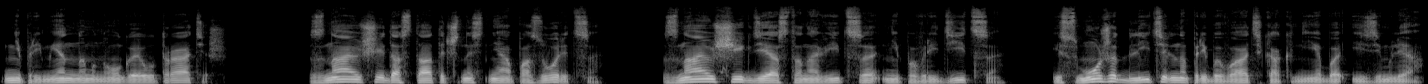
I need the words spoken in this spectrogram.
непременно многое утратишь. Знающий достаточность не опозорится – знающий, где остановиться, не повредится, и сможет длительно пребывать, как небо и земля.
